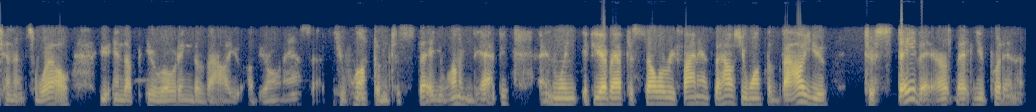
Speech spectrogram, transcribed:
tenants well, you end up eroding the value of your own asset. You want them to stay. You want them to be happy. And when if you ever have to sell or refinance the house, you want the value to stay there that you put in it.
